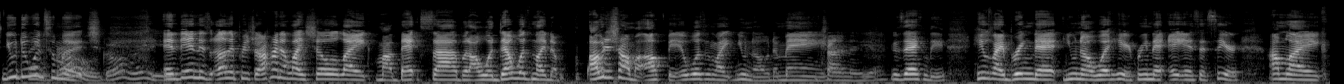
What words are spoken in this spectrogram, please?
"You doing too much." Go. And then this other picture, I kind of like showed like my backside, but I would that wasn't like the I was just showing my outfit. It wasn't like you know the main. trying to, yeah. Exactly. He was like, "Bring that, you know what here? Bring that ASS here." I'm like,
